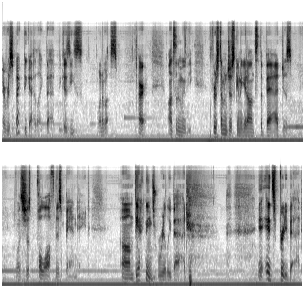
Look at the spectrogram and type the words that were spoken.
I respect a guy like that because he's one of us. All right, onto the movie. First, I'm just gonna get onto the bad, just Let's just pull off this band-aid. Um, the acting's really bad. it's pretty bad.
